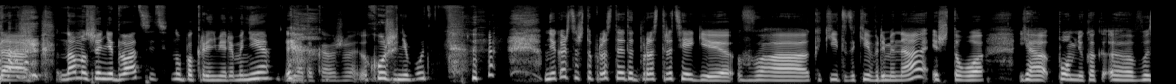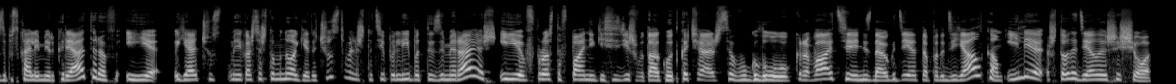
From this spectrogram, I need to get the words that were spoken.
Да. Нам уже не 20, ну, по крайней мере, мне. Я такая уже, хуже не будет. Мне кажется, что просто это про стратегии в какие-то такие времена, и что я помню, как э, вы запускали мир креаторов, и я чувствую, мне кажется, что многие это чувствовали, что типа либо ты замираешь и просто в панике сидишь вот так вот, качаешься в углу кровати, не знаю, где-то под одеялком, или что-то делаешь еще.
